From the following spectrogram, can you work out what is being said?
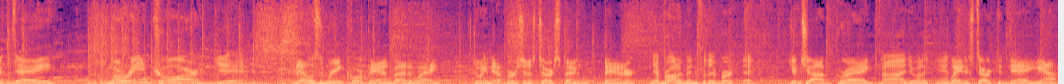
Birthday, Marine Corps. Yes. That was the Marine Corps band, by the way, doing that version of Star Spangled Banner. Yeah, brought them in for their birthday. Good job, Greg. I do what I can. Way to start the day. Yeah,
